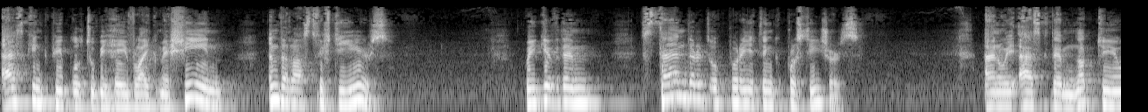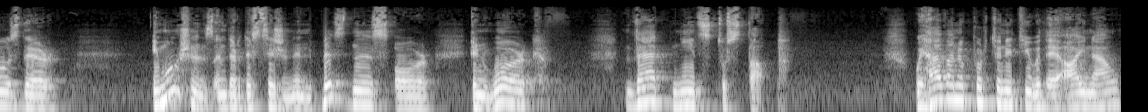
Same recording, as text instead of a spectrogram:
asking people to behave like machine in the last 50 years. We give them standard operating procedures and we ask them not to use their emotions in their decision in business or in work. That needs to stop. We have an opportunity with AI now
